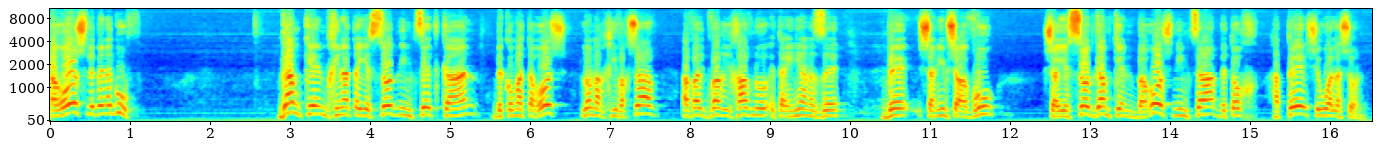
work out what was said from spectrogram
הראש לבין הגוף. גם כן בחינת היסוד נמצאת כאן בקומת הראש, לא נרחיב עכשיו, אבל כבר הרחבנו את העניין הזה בשנים שעברו, שהיסוד גם כן בראש נמצא בתוך הפה שהוא הלשון.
